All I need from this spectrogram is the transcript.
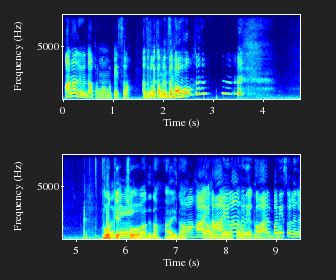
ஆனா அது வந்து அப்புறமா நம்ம பேசலாம். அதுக்குள்ள கமெண்ட்ஸ் பார்ப்போம். Okay Okay. சோ அதுதான் ஹாய் தான். ஹாய் யார் உங்க ஹாய் எல்லாம் வந்து கால். பண்ணி சொல்லுங்க.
